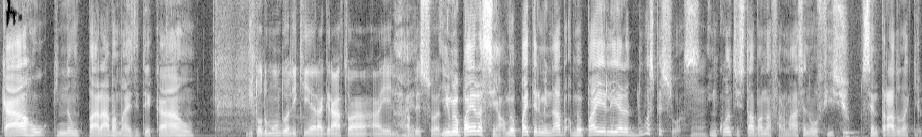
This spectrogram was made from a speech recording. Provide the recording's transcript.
Carro que não parava mais de ter carro. De todo mundo ali que era grato a, a ele, a pessoa E dele. o meu pai era assim, ó. O meu pai terminava. O meu pai, ele era duas pessoas. Enquanto estava na farmácia, no ofício, centrado naquilo.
